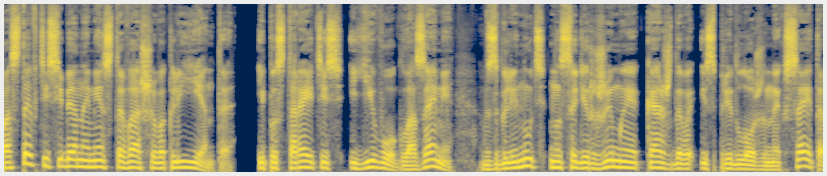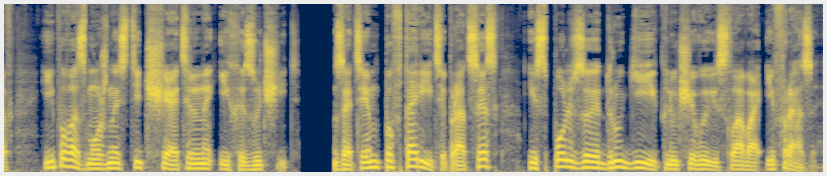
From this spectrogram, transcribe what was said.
Поставьте себя на место вашего клиента и постарайтесь его глазами взглянуть на содержимое каждого из предложенных сайтов и по возможности тщательно их изучить. Затем повторите процесс, используя другие ключевые слова и фразы,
